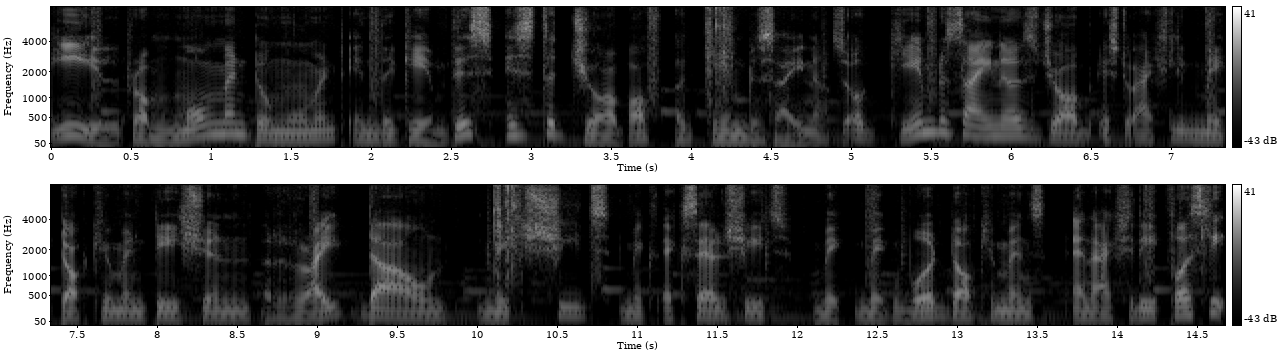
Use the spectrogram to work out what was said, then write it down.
feel from moment to moment in the game. This is the job of a game designer. So a game designer's job is to actually make documentation, write down, make sheets, make Excel sheets, make make Word documents, and actually firstly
